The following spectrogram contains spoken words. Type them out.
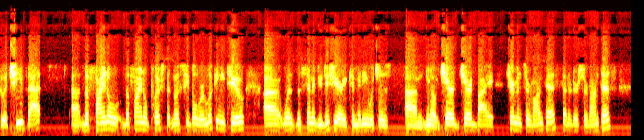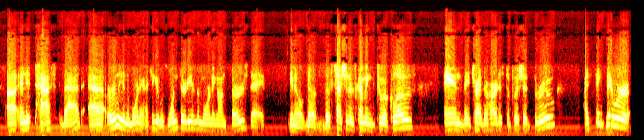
to achieve that. Uh, the final, the final push that most people were looking to uh, was the Senate Judiciary Committee, which is, um, you know, chaired chaired by Chairman Cervantes, Senator Cervantes, uh, and it passed that uh, early in the morning. I think it was 1:30 in the morning on Thursday. You know, the the session is coming to a close, and they tried their hardest to push it through. I think there were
